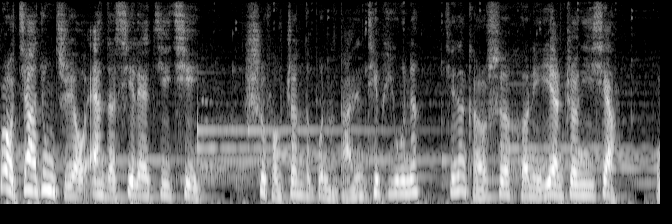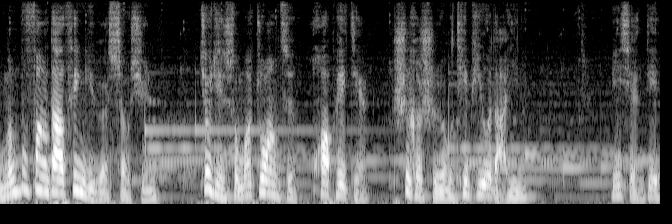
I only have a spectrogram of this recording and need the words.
若家中只有 End 系列机器，是否真的不能打印 TPU 呢？今天可能是和你验证一下。我们不放大 t h i n g 的搜寻，究竟什么装置或配件适合使用 TPU 打印？明显地，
